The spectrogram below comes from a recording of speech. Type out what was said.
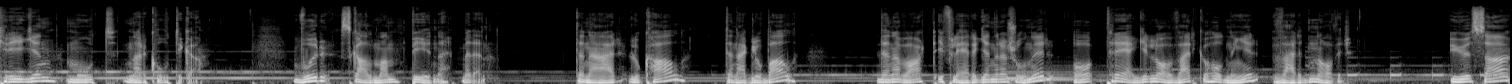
Krigen mot narkotika. Hvor skal man begynne med den? Den er lokal, den er global. Den har vart i flere generasjoner og preger lovverk og holdninger verden over. USA,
